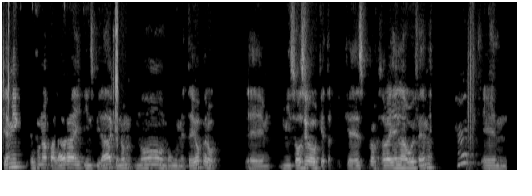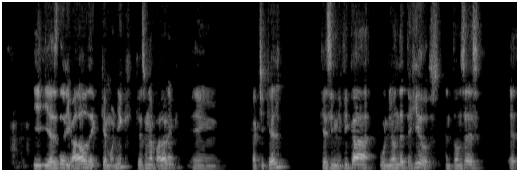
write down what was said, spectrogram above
Kemik es una palabra inspirada que no, no me inventé yo, pero eh, mi socio que, que, es profesor ahí en la UFM, em, y, y, es derivado de Kemonik, que es una palabra en, en cachiquel que significa unión de tejidos. Entonces, e,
